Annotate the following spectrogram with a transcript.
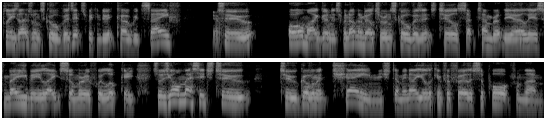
please let us run school visits. We can do it COVID safe. Yeah. To oh my goodness, we're not going to be able to run school visits till September at the earliest, maybe late summer if we're lucky. So is your message to to government changed? I mean, are you looking for further support from them?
